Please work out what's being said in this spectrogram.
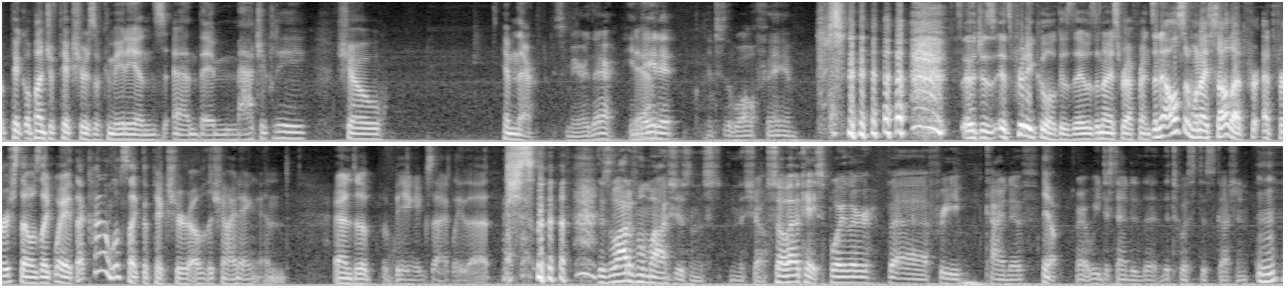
a pick a bunch of pictures of comedians, and they magically show him there. It's a mirror there. He Yeah. made it into the Wall of Fame. so it's just it's pretty cool because it was a nice reference, and also when I saw that at first, I was like, wait, that kind of looks like the picture of The Shining, and ended up being exactly that. There's a lot of homages in this in the show. So okay, spoiler uh, free, kind of. Yeah. Right. We just ended the, the twist discussion. Mhm.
